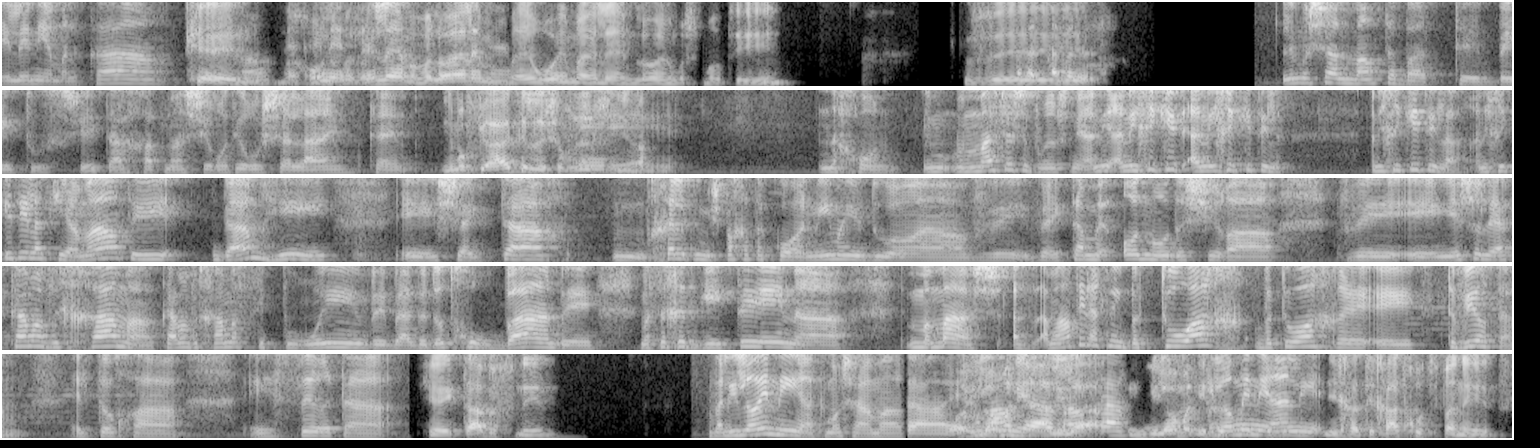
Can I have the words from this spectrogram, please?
אלני המלכה. כן, נכון, אבל אין להם, אבל לא היה להם, כן. באירועים האלה הם לא היו משמעותיים. ו... אבל, אבל למשל מרתה בת אה, בייטוס, שהייתה אחת מעשירות ירושלים, כן. היא מופיעה אצלי לשבריר שנייה. אה, נכון, ממש לשבריר שנייה. אני, אני, חיכית, אני חיכיתי לה. אני חיכיתי לה. אני חיכיתי לה כי אמרתי, גם היא, אה, שהייתה חלק ממשפחת הכוהנים הידועה, והייתה מאוד מאוד עשירה, ויש עליה כמה וכמה, כמה וכמה סיפורים, ובאגדות חורבן, במסכת גיטין, ממש. אז אמרתי לעצמי, בטוח, בטוח אה, אה, תביא אותם אל תוך הסרט ה... היא הייתה בפנים. אבל היא לא הניעה, כמו שאמרת. היא לא מניעה עלילה. היא לא מניעה לי. היא חתיכת חוצפנית,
